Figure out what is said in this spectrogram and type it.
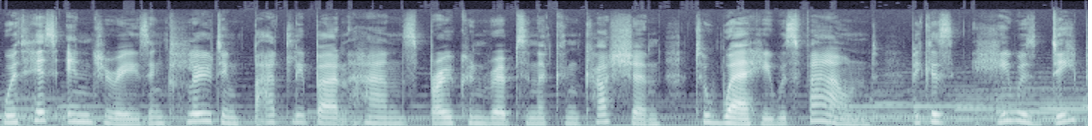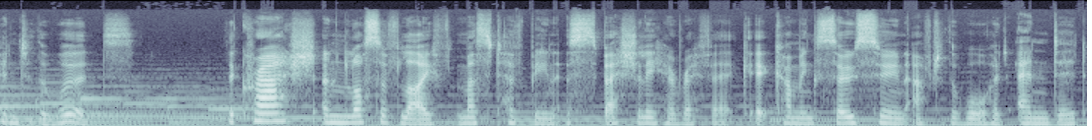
with his injuries, including badly burnt hands, broken ribs, and a concussion, to where he was found, because he was deep into the woods. The crash and loss of life must have been especially horrific, it coming so soon after the war had ended,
